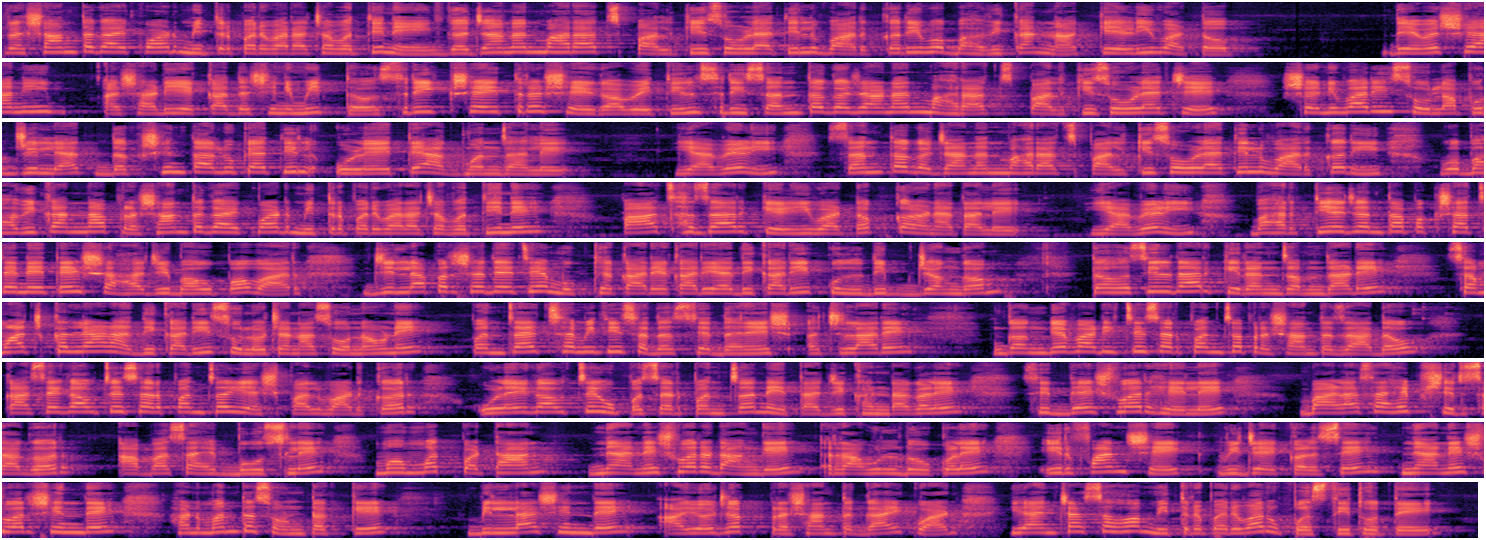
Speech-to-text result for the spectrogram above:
प्रशांत गायकवाड मित्रपरिवाराच्या वतीने गजानन महाराज पालखी सोहळ्यातील वारकरी व भाविकांना केळी वाटप. देवश्यानी आषाढी एकादशीनिमित्त श्री क्षेत्र शेगाव येथील श्री संत गजानन महाराज पालखी सोहळ्याचे शनिवारी सोलापूर जिल्ह्यात दक्षिण तालुक्यातील उळे येथे आगमन झाले. यावेळी संत गजानन महाराज पालखी सोहळ्यातील वारकरी व भाविकांना प्रशांत गायकवाड मित्रपरिवाराच्या वतीने पाच हजार केळी वाटप करण्यात आले. यावेळी भारतीय जनता पक्षाचे नेते शहाजीभाऊ पवार जिल्हा परिषदेचे मुख्य कार्यकारी अधिकारी कुलदीप जंगम तहसीलदार किरण जमदाडे समाज कल्याण अधिकारी सुलोचना सोनवणे पंचायत समिती सदस्य धनेश अचलारे गंगेवाडीचे सरपंच प्रशांत जाधव कासेगावचे सरपंच यशपाल वाडकर उळेगावचे उपसरपंच नेताजी खंडागळे सिद्धेश्वर हेले बाळासाहेब क्षीरसागर आबासाहेब भोसले मोहम्मद पठाण ज्ञानेश्वर डांगे राहुल ढोकळे इरफान शेख विजय कळसे ज्ञानेश्वर शिंदे हनुमंत सोनटक्के बिल्ला शिंदे आयोजक प्रशांत गायकवाड यांच्यासह मित्रपरिवार उपस्थित होते.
